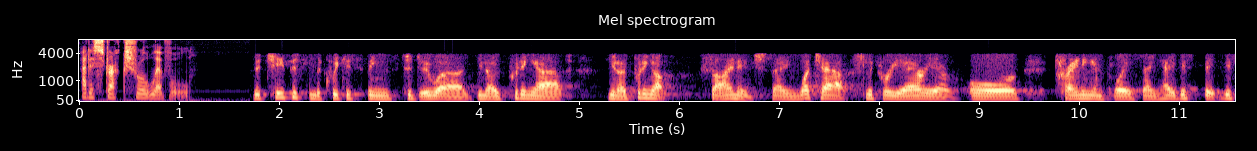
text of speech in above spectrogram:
at a structural level. The cheapest and the quickest things to do are, you know, putting out, you know, putting up signage saying "Watch out, slippery area," or training employers saying, "Hey, this bit, this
